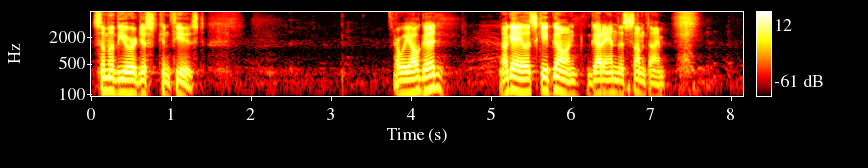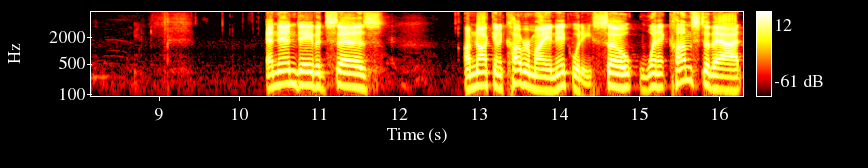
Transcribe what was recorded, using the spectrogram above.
some of you are just confused. Are we all good? Okay, let's keep going. We've got to end this sometime. And then David says, I'm not going to cover my iniquity. So when it comes to that,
